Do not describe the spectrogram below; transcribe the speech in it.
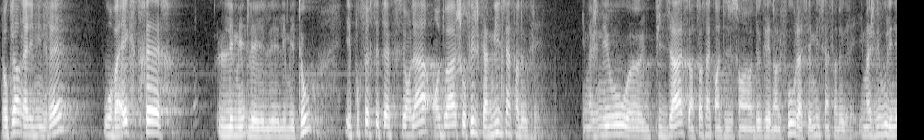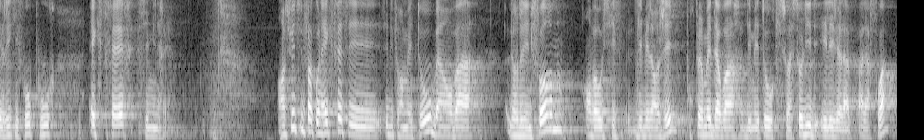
Donc là, on a les minerais où on va extraire les, métaux, et pour faire cette action-là, on doit chauffer jusqu'à 1500 degrés. Imaginez-vous euh, une pizza, c'est entre 150 et 200 degrés dans le four, là c'est 1500 degrés. Imaginez-vous l'énergie qu'il faut pour extraire ces minerais. Ensuite, une fois qu'on a extrait ces, différents métaux, ben, on va leur donner une forme, on va aussi les mélanger pour permettre d'avoir des métaux qui soient solides et légers à la, fois,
